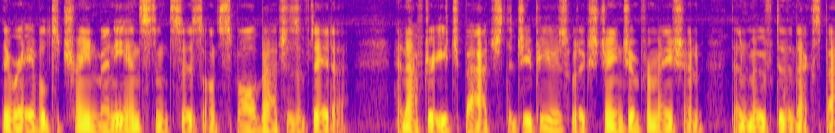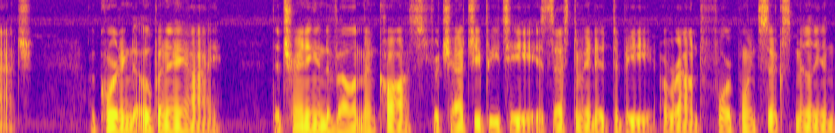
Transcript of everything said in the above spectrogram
they were able to train many instances on small batches of data, and after each batch, the GPUs would exchange information, then move to the next batch. According to OpenAI, the training and development cost for ChatGPT is estimated to be around $4.6 million.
